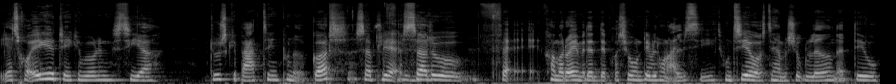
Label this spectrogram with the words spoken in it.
Jeg tror ikke, at J.K. Rowling siger, du skal bare tænke på noget godt, så, bliver, så du, kommer du af med den depression. Det vil hun aldrig sige. Hun siger jo også det her med chokoladen, at det er jo,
